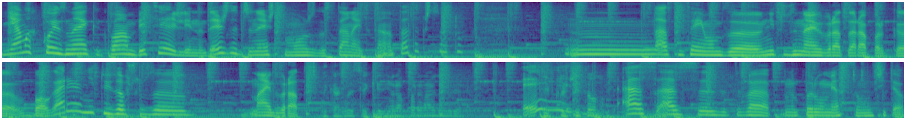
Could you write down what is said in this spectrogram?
Нямах кой знае каква амбиция или надежда, че нещо може да стане и така нататък, защото аз не се имам за нито за най-добрата рапърка в България, нито изобщо за най-добрата. Е, как бе, всеки един рапър е най-добрия. Е, И включително. аз, аз а, за това на първо място съм учител.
